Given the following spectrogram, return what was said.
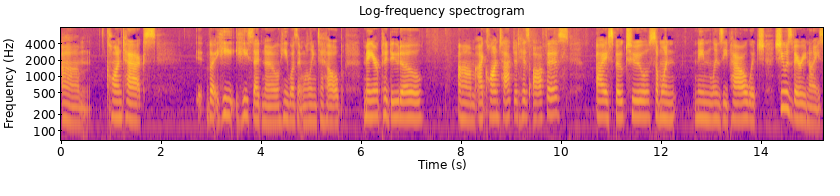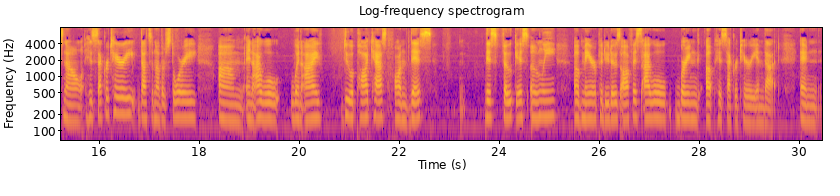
um, contacts but he he said no he wasn't willing to help. Mayor peduto um, i contacted his office. I spoke to someone named lindsay powell which she was very nice. Now his secretary that's another story. Um, and i will when i do a podcast on this this focus only of Mayor Peduto's office, I will bring up his secretary in that, and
